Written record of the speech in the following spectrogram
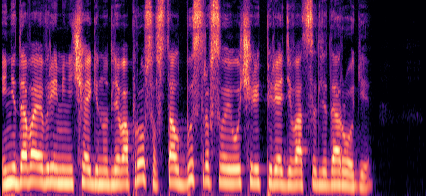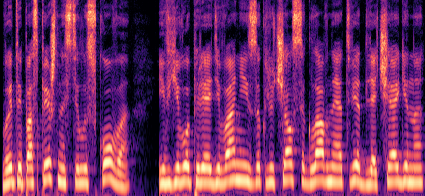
и, не давая времени Чагину для вопросов, стал быстро, в свою очередь, переодеваться для дороги. В этой поспешности Лыскова и в его переодевании заключался главный ответ для Чагина,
